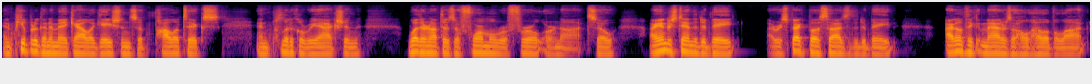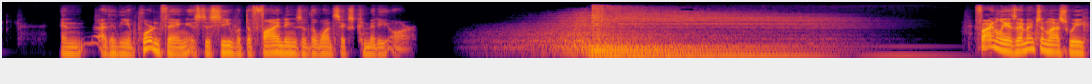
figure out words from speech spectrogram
And people are going to make allegations of politics and political reaction, whether or not there's a formal referral or not. So I understand the debate. I respect both sides of the debate. I don't think it matters a whole hell of a lot. And I think the important thing is to see what the findings of the 1 6 committee are. Finally, as I mentioned last week,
